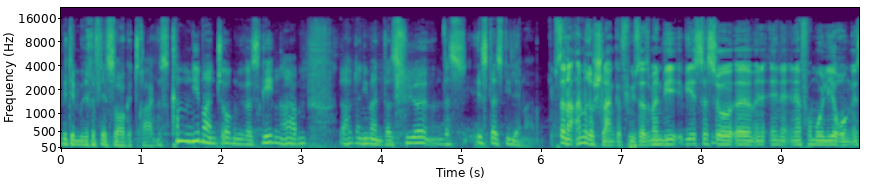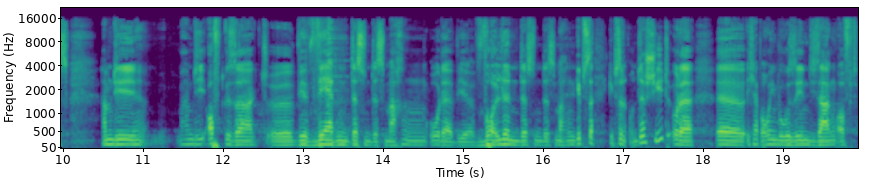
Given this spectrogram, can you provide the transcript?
mit dem Begriff des Sorgetragens. Kann niemand irgendwie was gegen haben, da hat da niemand was für. Das ist das Dilemma. Gibt es da noch andere schlanke Füße? Also, meine, wie, wie ist das so äh, in, in, in der Formulierung? Ist, haben die haben die oft gesagt, äh, wir werden das und das machen oder wir wollen das und das machen. Gibt es da, gibt's da einen Unterschied? Oder äh, ich habe auch irgendwo gesehen, die sagen oft,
